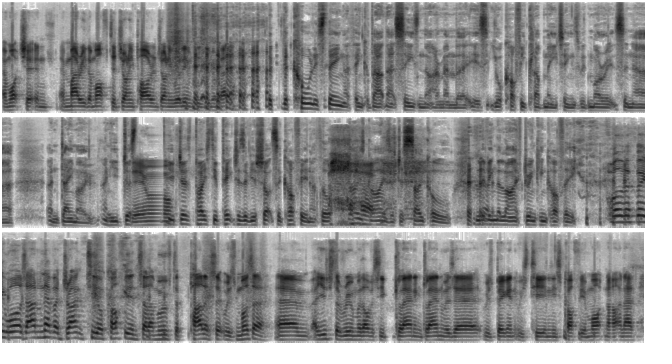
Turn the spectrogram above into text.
and watch it and, and marry them off to Johnny Parr and Johnny Williams is even better. the, the coolest thing I think about that season that I remember is your coffee club meetings with Moritz and uh, and Damo, and you just Damo. you just posted pictures of your shots of coffee, and I thought those guys are just so cool, living the life, drinking coffee. well, the thing was, I never drank tea or coffee until I moved to Palace. It was Mother. Um, I used to room with obviously Glenn, and Glenn was uh, was big into his tea and his coffee and whatnot, and I,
